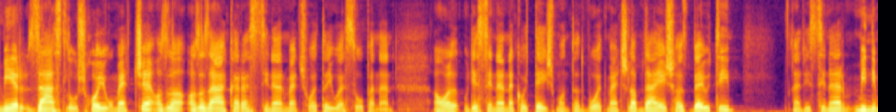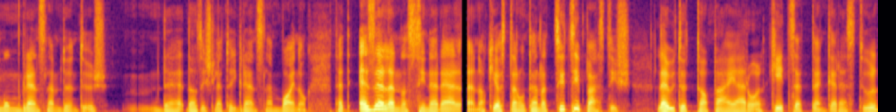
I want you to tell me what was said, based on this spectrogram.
mér zászlós hajó meccse, az a, az, az Alcaraz Sinner meccs volt a US Open-en, ahol ugye Sinnernek, hogy te is mondtad, volt meccslabdája, és ha azt beüti, hát Sinner minimum Grand Slam döntős de, de az is lehet, hogy Grand Slam bajnok. Tehát ez ellen a Sinner ellen, aki aztán utána Cicipászt is leütötte a pályáról két szetten keresztül,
